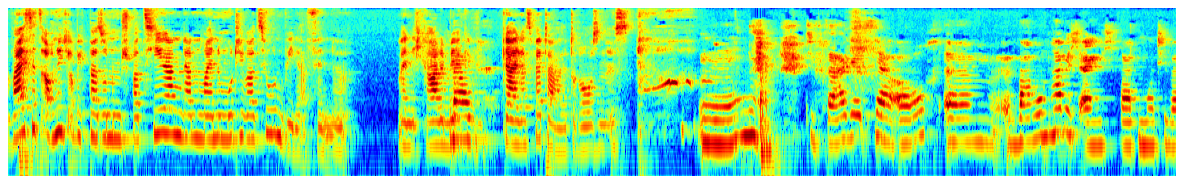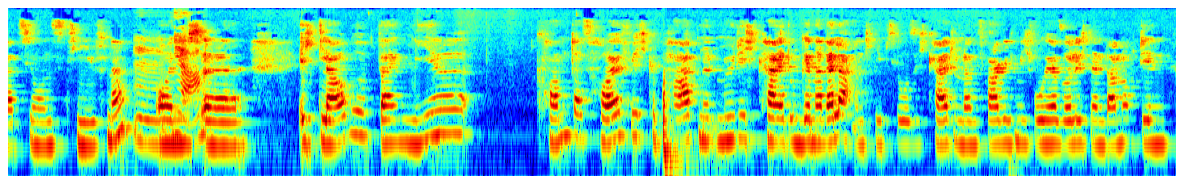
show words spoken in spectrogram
weiß jetzt auch nicht, ob ich bei so einem Spaziergang dann meine Motivation wiederfinde. Wenn ich gerade merke, Nein. wie geil das Wetter halt draußen ist. Mhm. Die Frage ist ja auch, ähm, warum habe ich eigentlich gerade ein Motivationstief? Ne? Mm, Und ja. äh, ich glaube, bei mir kommt das häufig gepaart mit Müdigkeit und genereller Antriebslosigkeit. Und dann frage ich mich, woher soll ich denn dann noch den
